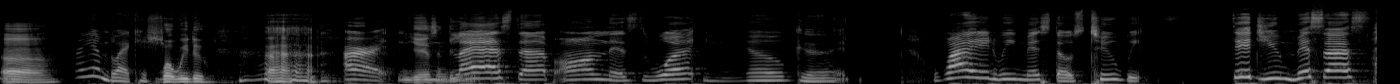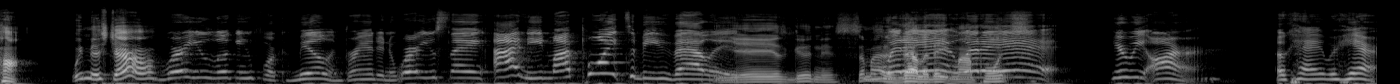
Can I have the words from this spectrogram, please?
uh I am Black History. what we do. All right. Yes, indeed. Last up on this, what you know good. Why did we miss those two weeks? Did you miss us? huh. We missed y'all. Were you looking for Camille and Brandon? And were you saying, I need my point to be valid? Yes, goodness. Somebody Where validate at? my points. at? Here we are. Okay, we're here.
